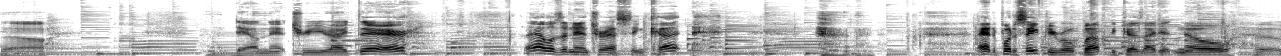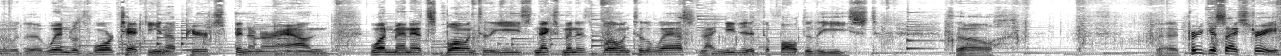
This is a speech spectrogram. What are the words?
So, down that tree right there, That was an interesting cut. I had to put a safety rope up because I didn't know uh, the wind was vortexing up here, spinning around. One minute it's blowing to the east, next minute it's blowing to the west, and I needed it to fall to the east. So, uh, pretty good sized tree.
